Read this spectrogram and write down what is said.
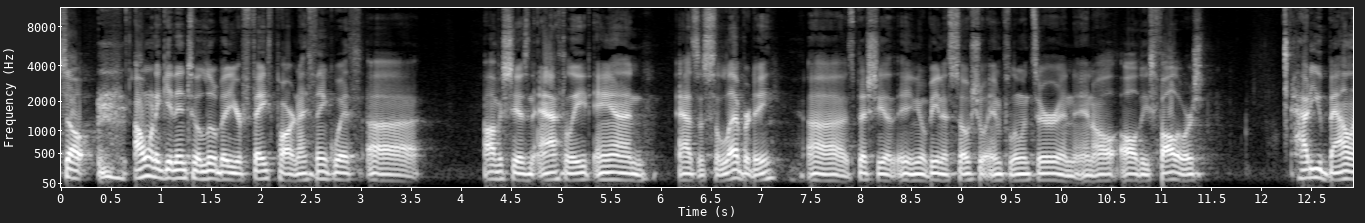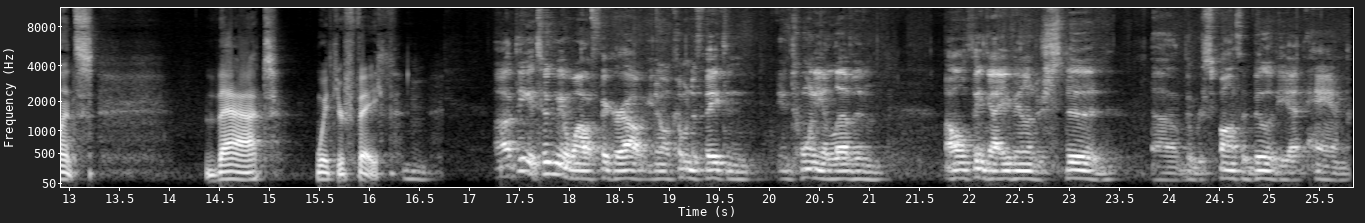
So I want to get into a little bit of your faith part, and I think with uh, obviously as an athlete and as a celebrity, uh, especially uh, you know being a social influencer and, and all, all these followers, how do you balance that with your faith? I think it took me a while to figure out. You know, coming to faith in in 2011, I don't think I even understood uh, the responsibility at hand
